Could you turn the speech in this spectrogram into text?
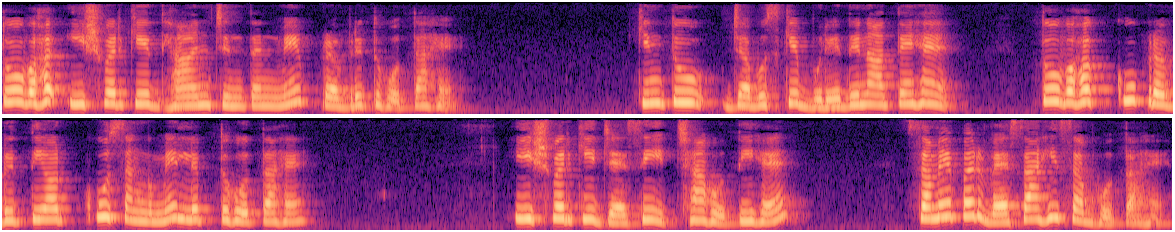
तो वह ईश्वर के ध्यान चिंतन में प्रवृत्त होता है। किंतु जब उसके बुरे दिन आते हैं तो वह कुप्रवृत्ति और कुसंग में लिप्त होता है। ईश्वर की जैसी इच्छा होती है समय पर वैसा ही सब होता है।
